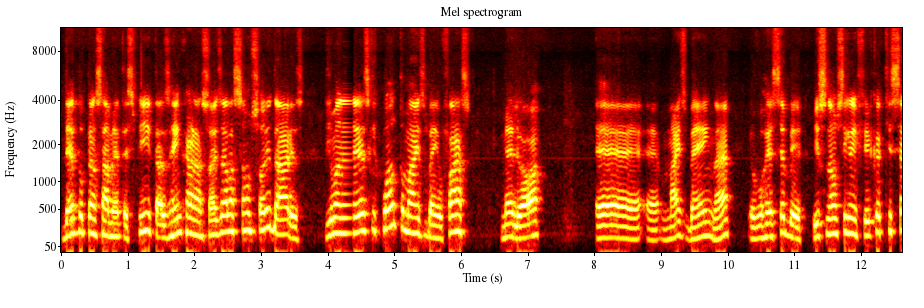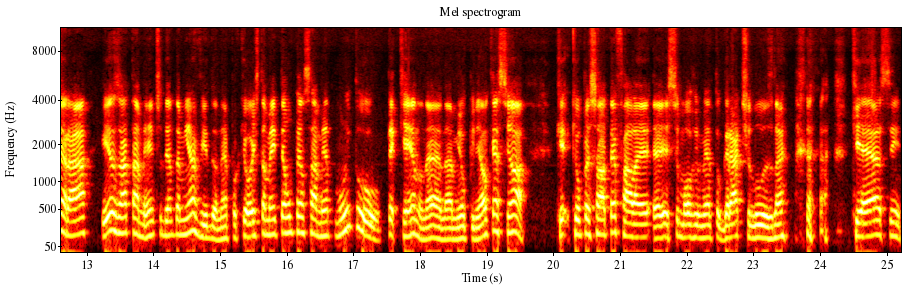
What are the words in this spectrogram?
dentro do pensamento espírita, as reencarnações elas são solidárias, de maneiras que quanto mais bem eu faço, melhor, é, é, mais bem, né? Eu vou receber. Isso não significa que será exatamente dentro da minha vida, né? Porque hoje também tem um pensamento muito pequeno, né? Na minha opinião, que é assim, ó, que, que o pessoal até fala, é, é esse movimento gratiluz, né? que é assim,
